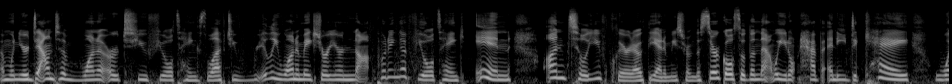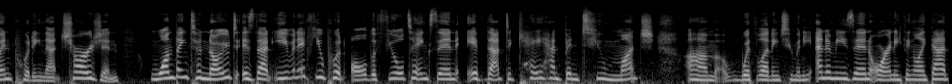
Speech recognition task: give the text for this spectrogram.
And when you're down to one or two fuel tanks left, you really want to make sure you're not putting a fuel tank in until you've cleared out the enemies from the circle. So then that way you don't have any decay when putting that charge in. One thing to note is that even if you put all the fuel tanks in, if that decay had been too much um, with letting too many enemies in or anything like that,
